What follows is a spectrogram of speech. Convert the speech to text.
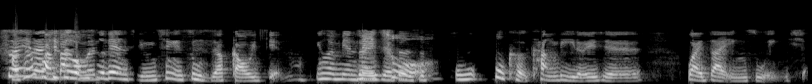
所以呢，其实我们恋情心理素质要高一点哦，因为面对一些真的是无不可抗力的一些外在因素影响。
